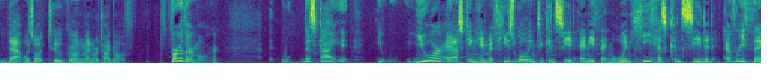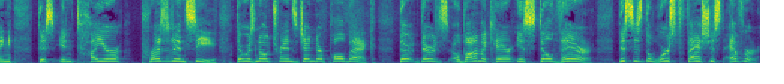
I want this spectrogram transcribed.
that was what two grown men were talking about. Furthermore, this guy. You, you are asking him if he's willing to concede anything when he has conceded everything this entire presidency. There was no transgender pullback. There, there's Obamacare is still there. This is the worst fascist ever.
